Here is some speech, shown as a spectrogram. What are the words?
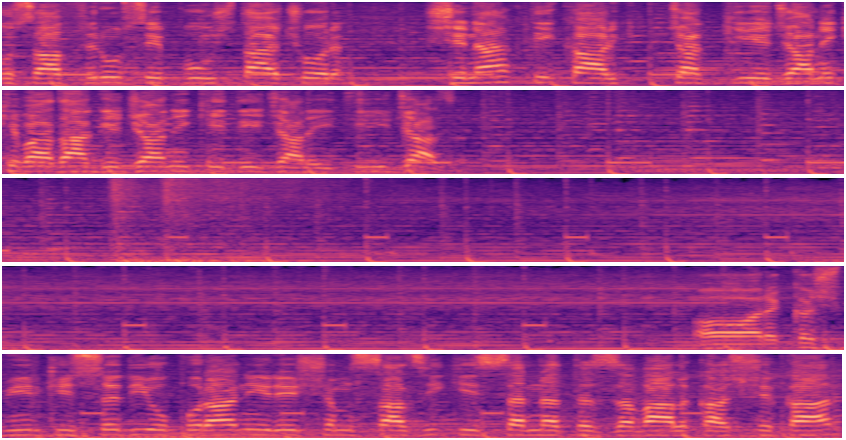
मुसाफिरों से पूछताछ और शिनाख्ती कार्ड चेक किए जाने के बाद आगे जाने की दी जा रही थी इजाज़त। और कश्मीर की सदियों पुरानी रेशम साजी की सन्नत जवाल का शिकार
